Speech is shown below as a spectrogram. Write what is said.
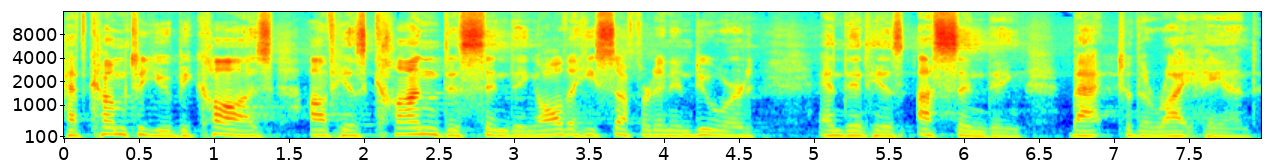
have come to you because of his condescending, all that he suffered and endured, and then his ascending back to the right hand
